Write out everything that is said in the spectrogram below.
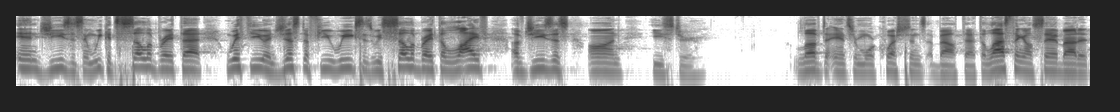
in Jesus. And we could celebrate that with you in just a few weeks as we celebrate the life of Jesus on Easter. Love to answer more questions about that. The last thing I'll say about it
